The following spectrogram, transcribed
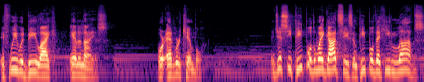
if we would be like Ananias or Edward Kimball and just see people the way God sees them, people that He loves.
